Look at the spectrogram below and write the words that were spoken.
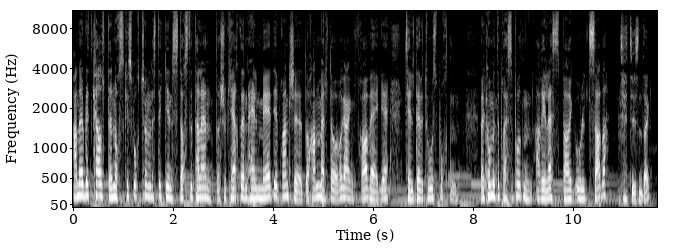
Han er blitt kalt den norske sportsjournalistikkens største talent, og sjokkerte en hel mediebransje da han meldte overgang fra VG til TV 2-sporten. Velkommen til pressepodden, Arild Berg Oldsada. Tusen takk.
